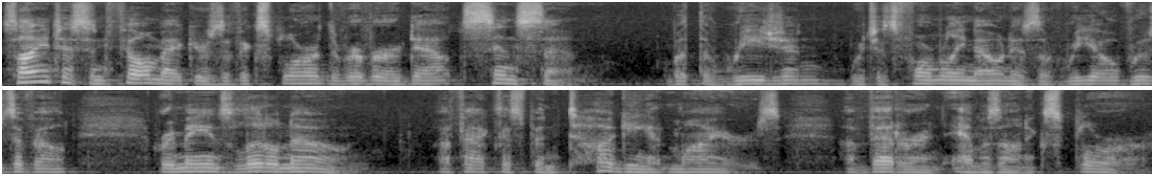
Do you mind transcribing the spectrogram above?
Scientists and filmmakers have explored the River of Doubt since then, but the region, which is formerly known as the Rio Roosevelt, remains little known, a fact that's been tugging at Meyers, a veteran Amazon explorer.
